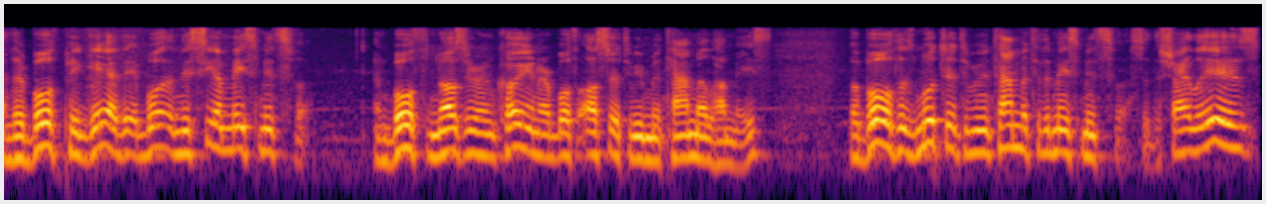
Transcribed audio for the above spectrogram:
and they're both pegea, they both and they see a mace mitzvah, and both Nazir and Koyin are both usher to be mitamel hames, but both is mutter to be mitamel to the mace mitzvah. So the shaila is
